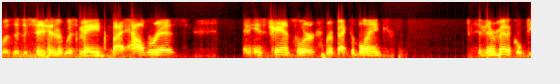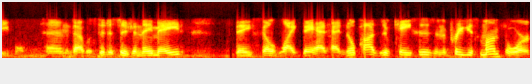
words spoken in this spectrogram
was a decision that was made by Alvarez and his chancellor, Rebecca Blank, and their medical people. And that was the decision they made. They felt like they had had no positive cases in the previous month or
